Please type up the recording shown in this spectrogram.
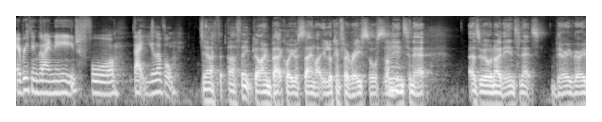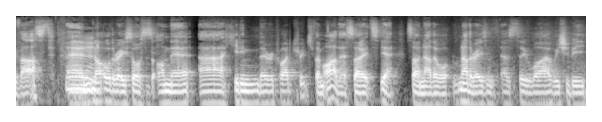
everything that I need for that year level. Yeah, I, th- I think going back what you were saying, like you're looking for resources on the mm. internet. As we all know, the internet's very, very vast, mm. and not all the resources on there are hitting the required curriculum either. So it's yeah, so another another reason as to why we should be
